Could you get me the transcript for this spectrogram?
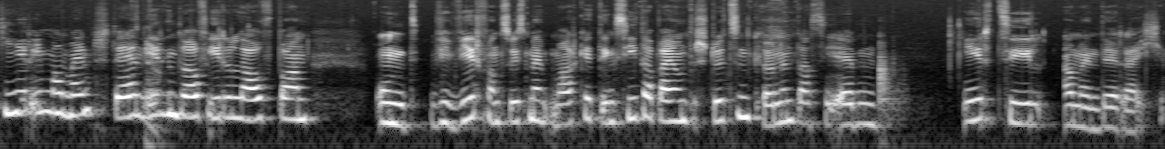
hier im Moment stehen, ja. irgendwo auf Ihrer Laufbahn und wie wir von Swissmap Marketing Sie dabei unterstützen können, dass Sie eben Ihr Ziel am Ende erreichen.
